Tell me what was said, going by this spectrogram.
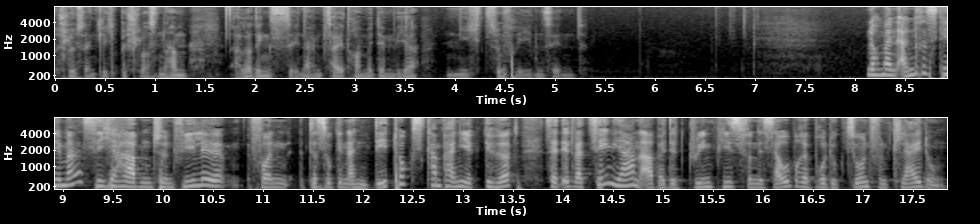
schlussendlich beschlossen haben, allerdings in einem Zeitraum, mit dem wir nicht zufrieden sind. Nochmal ein anderes Thema. Sicher haben schon viele von der sogenannten Detox-Kampagne gehört. Seit etwa zehn Jahren arbeitet Greenpeace für eine saubere Produktion von Kleidung.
